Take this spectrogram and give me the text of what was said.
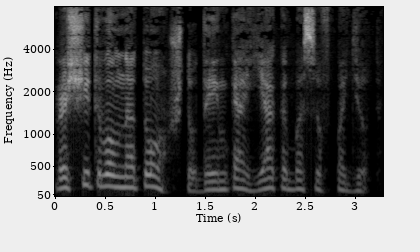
рассчитывал на то, что ДНК якобы совпадет.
